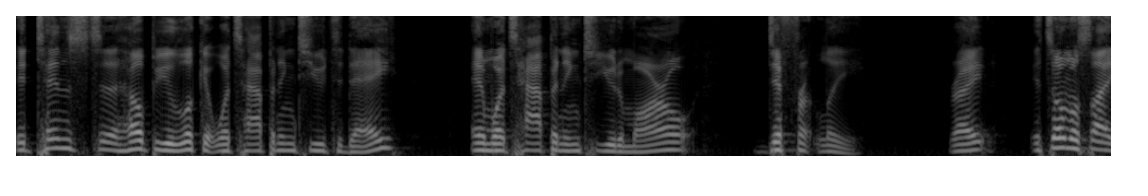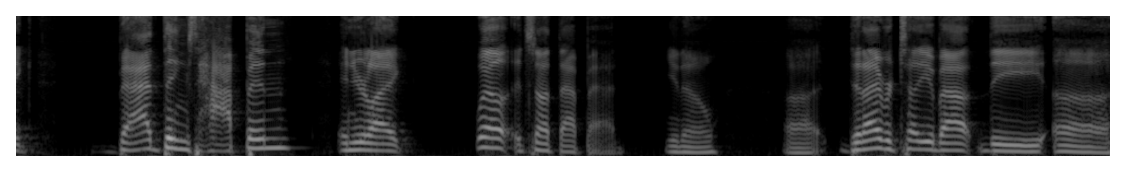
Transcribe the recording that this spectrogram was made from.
it tends to help you look at what's happening to you today and what's happening to you tomorrow differently, right? It's almost like bad things happen and you're like, well, it's not that bad, you know. Uh, did I ever tell you about the uh,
